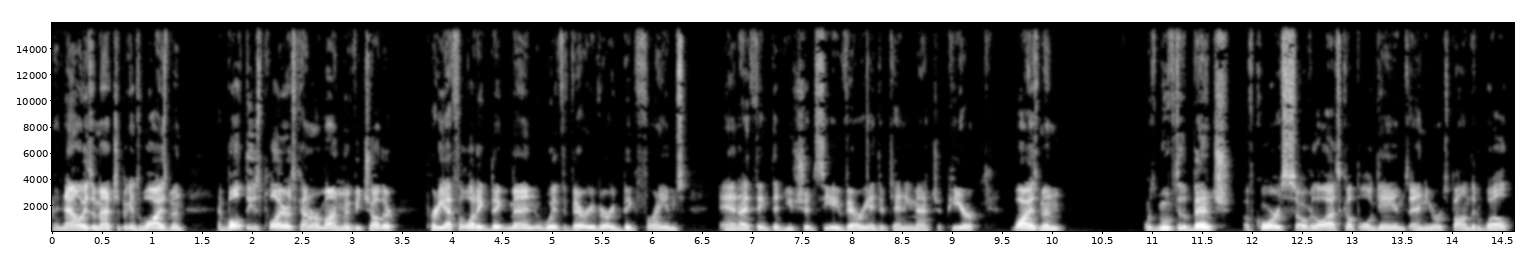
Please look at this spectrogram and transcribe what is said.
And now he's a matchup against Wiseman. And both these players kind of remind me of each other. Pretty athletic big men with very, very big frames. And I think that you should see a very entertaining matchup here. Wiseman was moved to the bench, of course, over the last couple of games, and he responded well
